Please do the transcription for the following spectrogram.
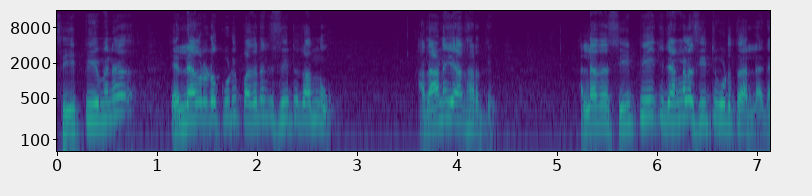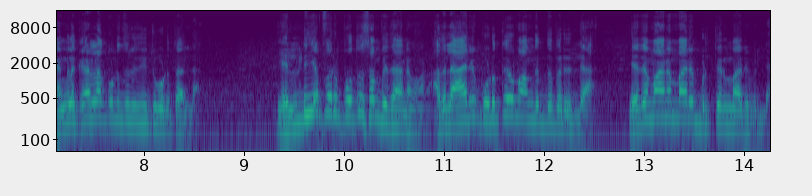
സി പി എമ്മിന് എല്ലാവരോടും കൂടി പതിനഞ്ച് സീറ്റ് തന്നു. അതാണ് യാഥാർത്ഥ്യം. അല്ലാതെ സി പി ഐക്ക് ഞങ്ങൾ സീറ്റ് കൊടുത്തതല്ല. ഞങ്ങൾ കേരള കോൺഗ്രസിന് സീറ്റ് കൊടുത്തതല്ല. എൽ ഡി എഫ് ഒരു പൊതു സംവിധാനമാണ്. അതിലാരും കൊടുക്കുകയും വാങ്ങുന്നവരില്ല. യജമാനന്മാരും ഭൃത്യന്മാരുമില്ല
